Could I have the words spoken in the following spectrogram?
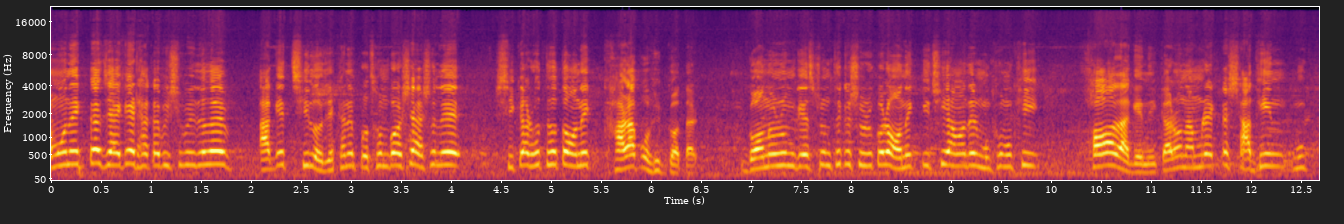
এমন একটা জায়গায় ঢাকা বিশ্ববিদ্যালয় আগে ছিল, যেখানে প্রথম বর্ষে আসলে শিকার হতে হতো অনেক খারাপ অভিজ্ঞতার। গণরুম, গেস্ট রুম থেকে শুরু করে অনেক কিছুই আমাদের মুখোমুখি হওয়া লাগেনি, কারণ আমরা একটা স্বাধীন, মুক্ত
